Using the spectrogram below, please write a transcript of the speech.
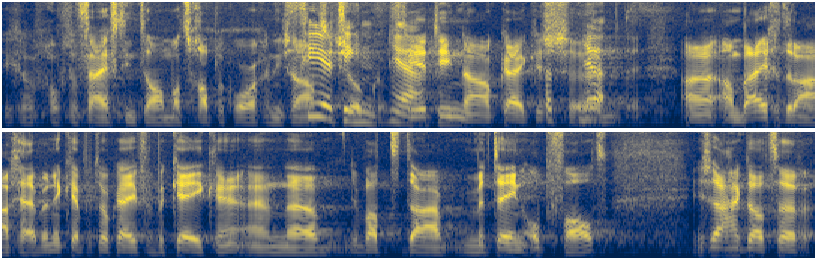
ik geloof een vijftiental maatschappelijke organisaties 14, ook. Ja. 14, nou kijk eens, ja. aan bijgedragen hebben. En ik heb het ook even bekeken. En wat daar meteen opvalt is eigenlijk dat er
